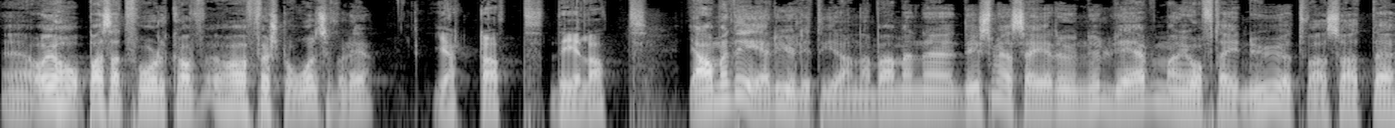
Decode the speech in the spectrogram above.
eh, och jag hoppas att folk har, har förståelse för det. Hjärtat delat? Ja men det är det ju lite grann. Va? Men eh, det är som jag säger, nu lever man ju ofta i nuet. Va? Så att eh,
